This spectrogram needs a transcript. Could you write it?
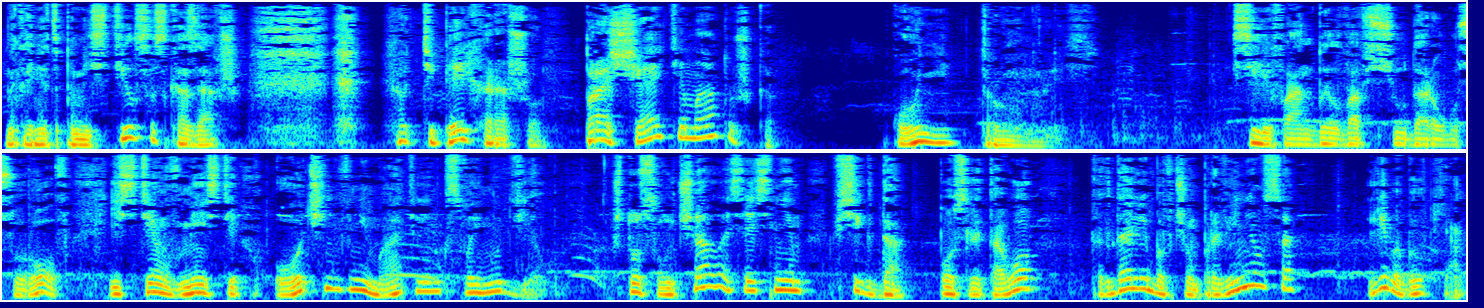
наконец поместился, сказавши «Вот теперь хорошо. Прощайте, матушка». Кони тронулись. Селифан был во всю дорогу суров и с тем вместе очень внимателен к своему делу, что случалось с ним всегда после того, когда либо в чем провинился, либо был пьян.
